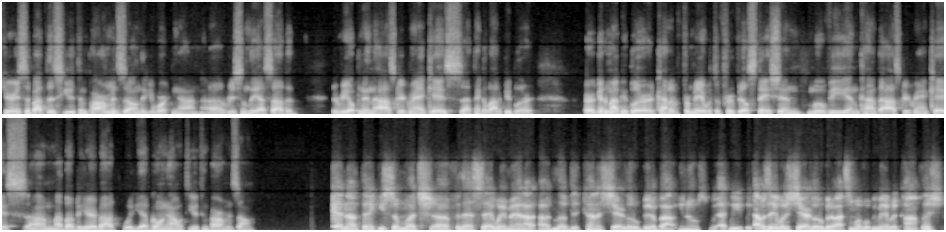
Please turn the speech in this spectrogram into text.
curious about this youth empowerment zone that you're working on. Uh, recently, I saw that they're reopening the Oscar Grant case. I think a lot of people are or a good amount of people are kind of familiar with the Fruitvale Station movie and kind of the Oscar Grant case. Um, I'd love to hear about what you have going on with the Youth Empowerment Zone. Yeah, no, thank you so much uh, for that segue, man. I, would love to kind of share a little bit about, you know, we I was able to share a little bit about some of what we've been able to accomplish.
